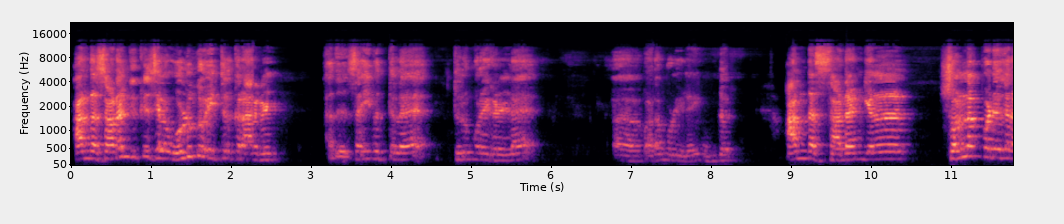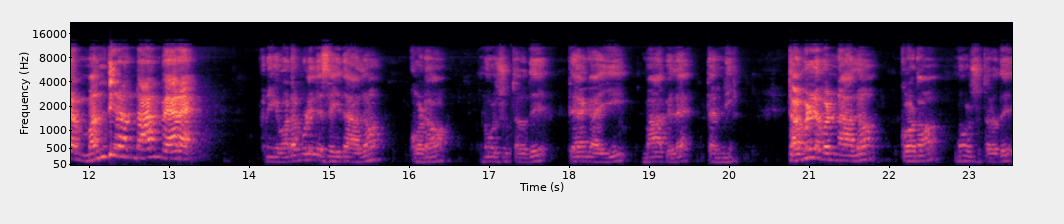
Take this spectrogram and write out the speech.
அந்த சடங்குக்கு சில ஒழுங்கு வைத்திருக்கிறார்கள். அது சைவத்துல திருமுறைகள்ல வடமொழியிலே உண்டு. அந்த சடங்கில் சொல்லப்படுகிற மந்திரம்தான் வேற. நீங்க வடமொழியில செய்தாலும் குடம் நூல் சுத்துறது தேங்காய் மாவிலை தண்ணி. தமிழ்ல பண்ணாலும் குடம் நூல் சுத்துறது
